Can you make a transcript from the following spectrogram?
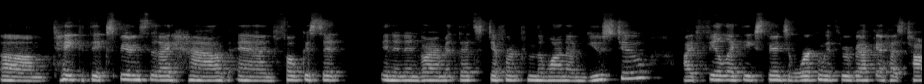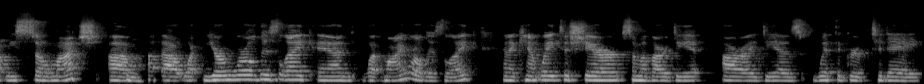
um, take the experience that I have and focus it in an environment that's different from the one I'm used to. I feel like the experience of working with Rebecca has taught me so much um, hmm. about what your world is like and what my world is like. And I can't wait to share some of our, our ideas with the group today.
